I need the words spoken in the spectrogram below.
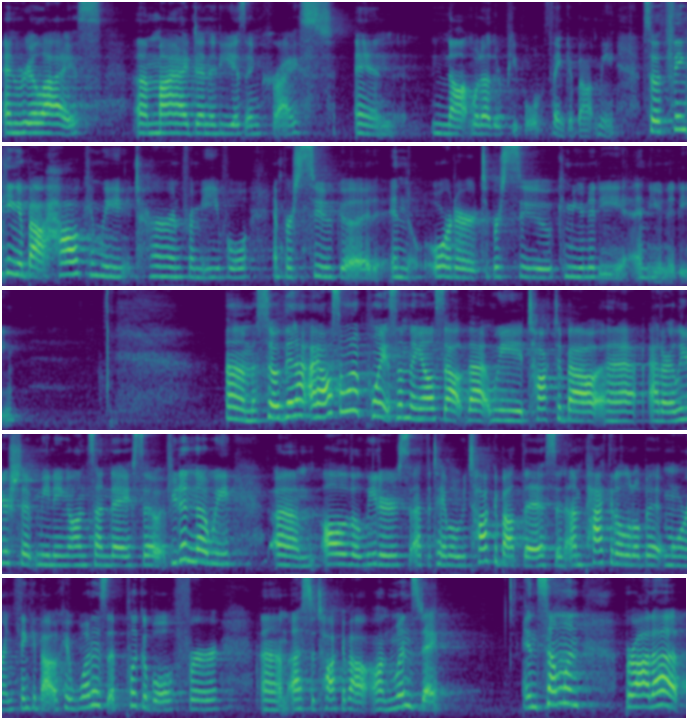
and realize um, my identity is in Christ and not what other people think about me. So thinking about how can we turn from evil and pursue good in order to pursue community and unity. Um, so then I also want to point something else out that we talked about uh, at our leadership meeting on Sunday. So if you didn't know, we um, all of the leaders at the table we talk about this and unpack it a little bit more and think about okay, what is applicable for um, us to talk about on Wednesday? And someone brought up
